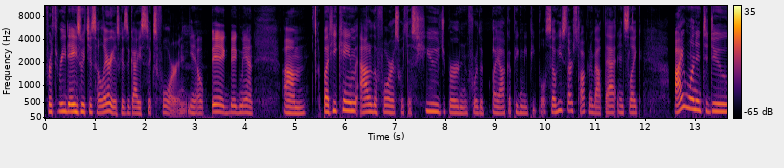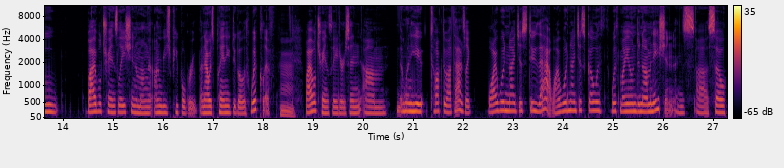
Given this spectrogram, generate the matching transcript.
for three days, which is hilarious because the guy is six four and, you know, big, big man. Um, but he came out of the forest with this huge burden for the Bayaka pygmy people. So he starts talking about that. And it's like, I wanted to do Bible translation among an unreached people group, and I was planning to go with Wycliffe, Bible translators. And um, when he talked about that, I was like, why wouldn't I just do that? Why wouldn't I just go with, with my own denomination? And uh, so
